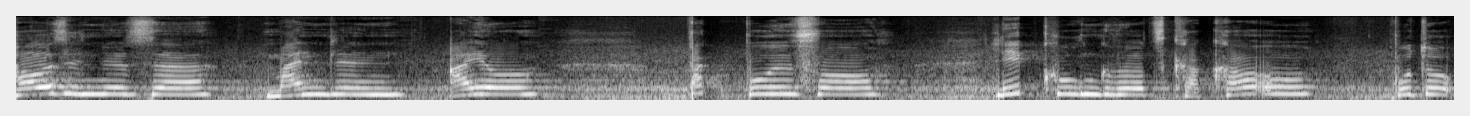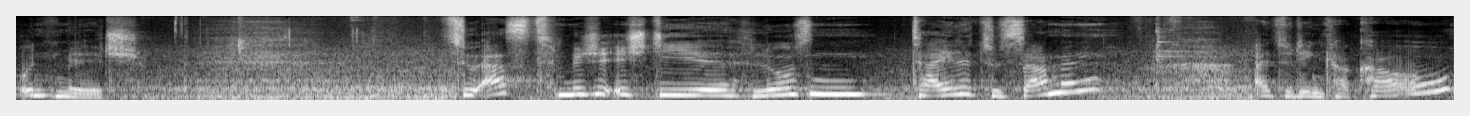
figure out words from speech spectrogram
Haselnüsse, Mandeln, Eier, Backpulver, Lebkuchengewürz, Kakao, Butter und Milch. Zuerst mische ich die losen Teile zusammen, also den Kakao,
